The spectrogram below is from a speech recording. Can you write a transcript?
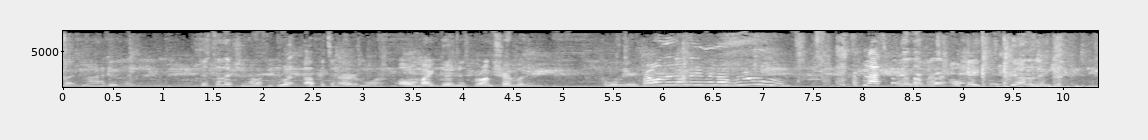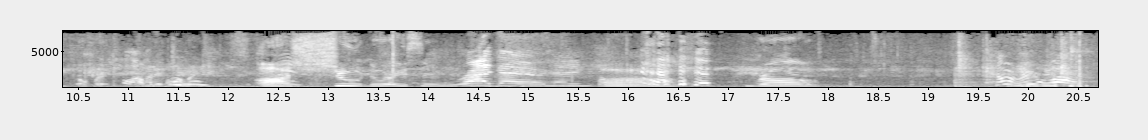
But nah, dude. Like, just to let you know, if you do it up, it's gonna hurt more. Oh my goodness, bro. I'm trembling. Come over here. dude. Bro, there's not even a room. My leg. Okay, the other leg. Go for it. Oh, How many? How many? Oh shoot, dude. Are you serious? Right there, gang. Oh, bro. Come on, rip off.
